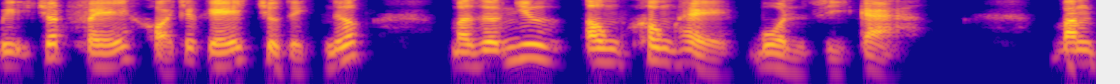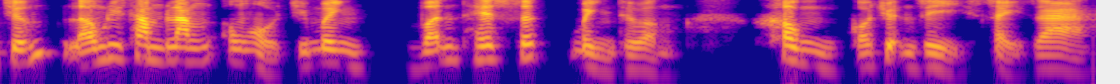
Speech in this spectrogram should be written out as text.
bị chốt phế khỏi chiếc ghế chủ tịch nước mà dường như ông không hề buồn gì cả. Bằng chứng là ông đi thăm lăng ông Hồ Chí Minh vẫn hết sức bình thường, không có chuyện gì xảy ra.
